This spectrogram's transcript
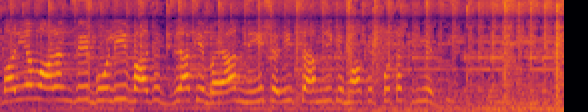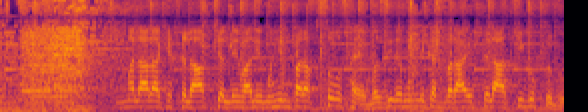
مریم اورنگزیب بولی واجد ضیاء کے بیان نے شریف فیملی کے موقف کو تقویت دی۔ ملالہ کے خلاف چلنے والی مہم پر افسوس ہے۔ وزیر مملکت برائے اطلاعات کی گفتگو۔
